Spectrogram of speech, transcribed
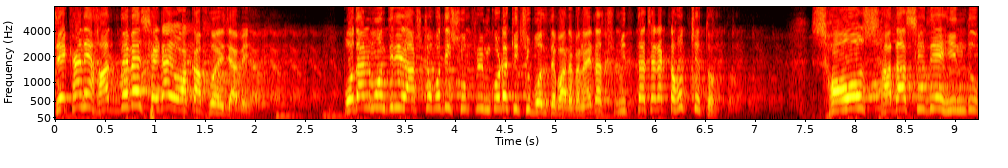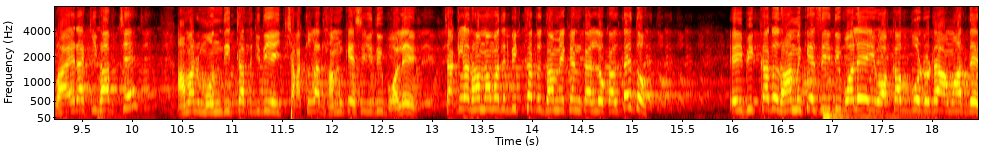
যেখানে হাত দেবে সেটাই ওয়াকাফ হয়ে যাবে। প্রধানমন্ত্রী, রাষ্ট্রপতি, সুপ্রিম কোর্টে কিছু বলতে পারবে না। এটা মিথ্যাচার একটা হচ্ছে তো। সহজ সাদা সিধে হিন্দু ভাইরা কি ভাবছে? আমার মন্দিরটাতে যদি এই চাকলা ধামকে এসে যদি বলে, চাকলা ধাম আমাদের বিখ্যাত ধাম এখানকার লোকাল, তাই তো? এই বিখ্যাত ধামকে এসে যদি বলে, এই ওয়াকাব বোর্ড ওটা আমাদের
